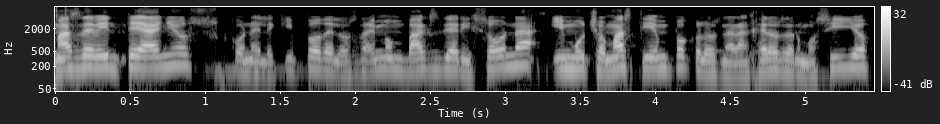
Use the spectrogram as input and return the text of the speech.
Más de 20 años con el equipo de los Diamondbacks de Arizona y mucho más tiempo con los Naranjeros de Hermosillo.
